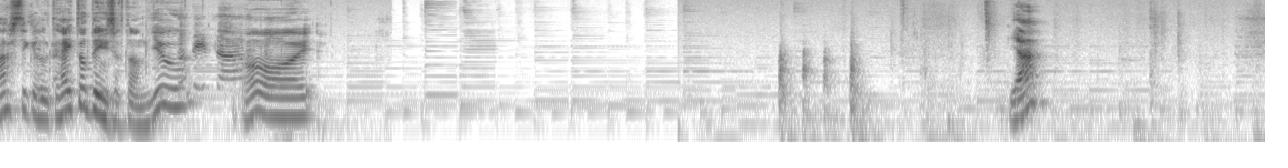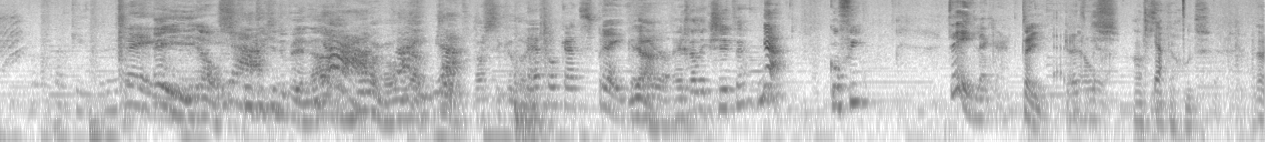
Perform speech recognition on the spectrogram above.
Hartstikke goed. Hey, tot dinsdag dan. Tot Joe. dinsdag. Hoi. Ja? Hey. Hey Els, Ja. goed dat je er bent. Nou, Ja, mooi man. Ja, top. ja. Hartstikke leuk. even elkaar te spreken. Ja, joh. hey, ga ik zitten? ja, Koffie? thee lekker. Thee. Els, hartstikke goed. Eh,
